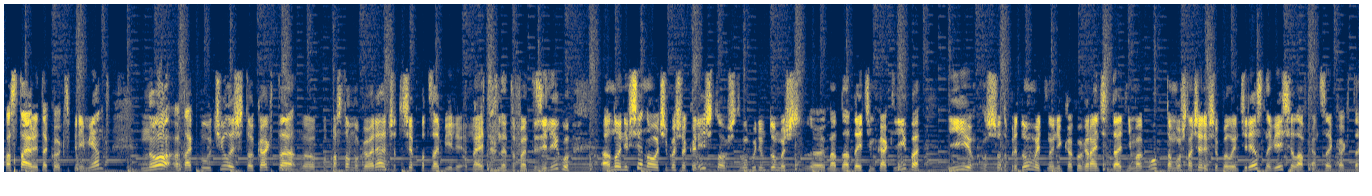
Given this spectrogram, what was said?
поставили такой эксперимент, но так получилось, что как-то, ну, по-простому говоря, что-то все подзабили на, это, на эту фэнтези-лигу. А, но не все, но очень большое количество. Вообще-то мы будем думать э, над, над этим как-либо и что-то придумывать, но никакой гарантии дать не могу, потому что вначале все было интересно, весело, а в конце как-то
